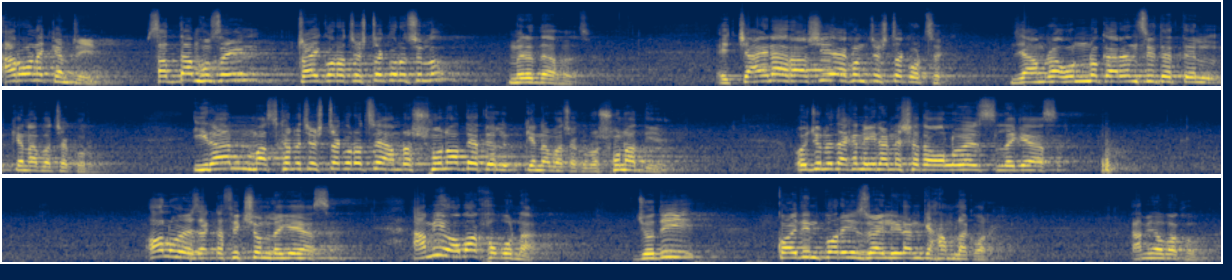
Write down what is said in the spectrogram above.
আরও অনেক কান্ট্রি সাদ্দাম হুসাইন ট্রাই করার চেষ্টা করেছিল, মেরে দেওয়া হয়েছে। এই চায়না রাশিয়া এখন চেষ্টা করছে যে আমরা অন্য কারেন্সিতে তেল কেনাবেচা করব। ইরান মাঝখানে চেষ্টা করেছে, আমরা সোনাতে তেল কেনাবেচা করব, সোনা দিয়ে। ওই জন্য দেখেন ইরানের সাথে অলওয়েজ লেগে আছে। অলওয়েজ একটা ফিকশন লেগে আছে। আমি অবাক হব না যদি কয়দিন পরে ইসরায়েল ইরানকে হামলা করে। আমি অবাক হব না।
